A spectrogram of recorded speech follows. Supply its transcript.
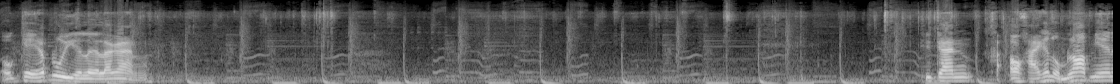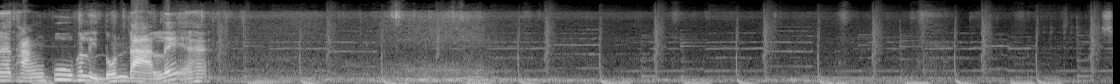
โอเคครับลุยกันเลยแล้วกันคือการออกขายขนมรอบนี้นะทางผู้ผลิตโดนด่านเละฮะ ซ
